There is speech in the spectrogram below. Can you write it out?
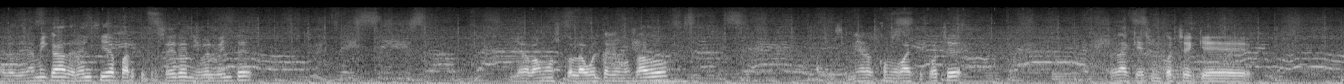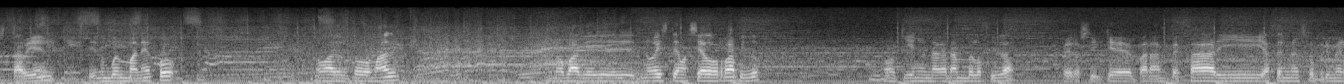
Aerodinámica, adherencia, parque trasero, nivel 20 y ahora vamos con la vuelta que hemos dado. Para enseñaros cómo va este coche. La verdad que es un coche que está bien, tiene un buen manejo. No va del todo mal. No va de, no es demasiado rápido. No tiene una gran velocidad. Pero sí que para empezar y hacer nuestro primer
